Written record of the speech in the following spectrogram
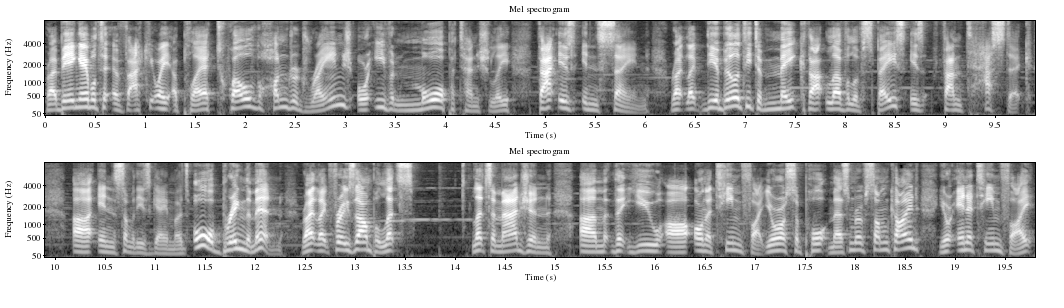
right? Being able to evacuate a player 1200 range or even more potentially, that is insane, right? Like the ability to make that level of space is fantastic uh, in some of these game modes, or bring them in, right? Like for example, let's Let's imagine um, that you are on a team fight. You're a support mesmer of some kind. You're in a team fight.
